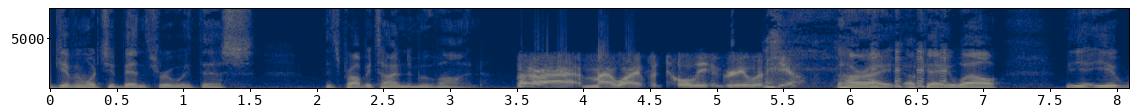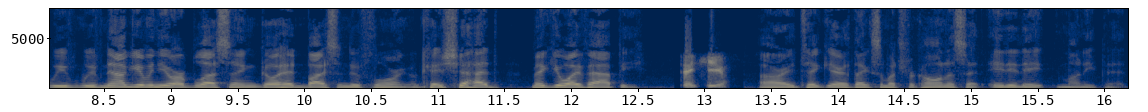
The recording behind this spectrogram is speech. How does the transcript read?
given what you've been through with this, it's probably time to move on. All right, my wife would totally agree with you. All right, okay, well. You, you, we've we've now given you our blessing. Go ahead and buy some new flooring, okay, Chad? Make your wife happy. Thank you. All right, take care. Thanks so much for calling us at eight eight eight Money Pit.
